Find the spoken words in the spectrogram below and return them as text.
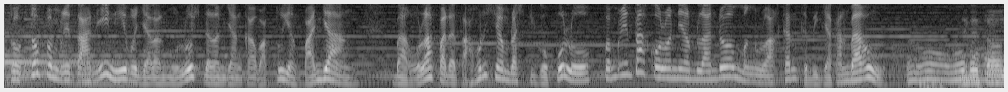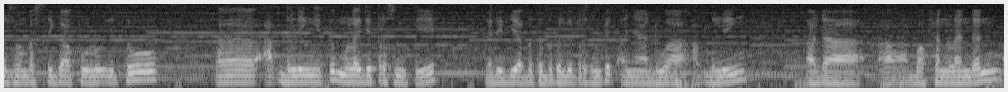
Struktur pemerintahan ini berjalan mulus dalam jangka waktu yang panjang. Barulah pada tahun 1930, pemerintah kolonial Belanda mengeluarkan kebijakan baru. Jadi tahun 1930 itu eh, Abdeling itu mulai dipersempit. Jadi dia betul-betul dipersempit hanya dua Abdeling. Ada uh, Bovenlanden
